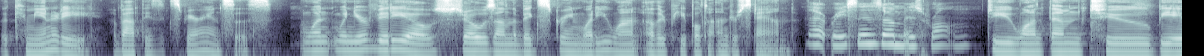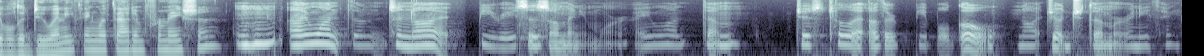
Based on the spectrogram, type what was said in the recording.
the community about these experiences. When, when your video shows on the big screen, what do you want other people to understand? That racism is wrong. Do you want them to be able to do anything with that information? Mm-hmm. I want them to not be racism anymore. Them just to let other people go, not judge them or anything.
